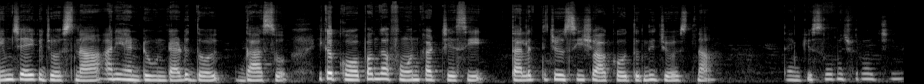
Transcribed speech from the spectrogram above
ఏం చేయకు జ్యోత్స్న అని అంటూ ఉంటాడు దో దాసు. ఇక కోపంగా ఫోన్ కట్ చేసి తలెత్తి చూసి షాక్ అవుతుంది Jyotsna. Thank you so much for watching.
